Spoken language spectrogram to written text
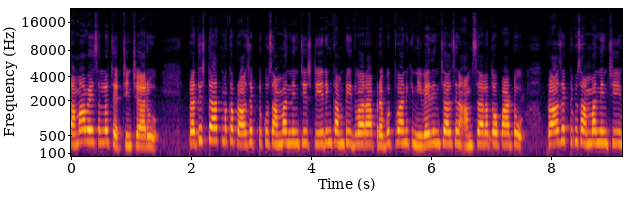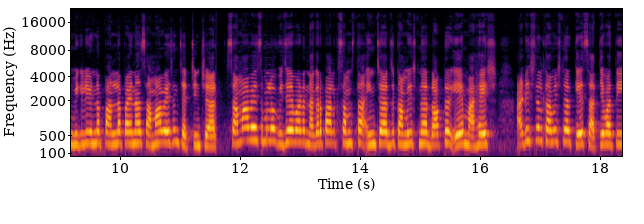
సమావేశంలో చర్చించారు. ప్రతిష్టాత్మక ప్రాజెక్టుకు సంబంధించి స్టీరింగ్ కమిటీ ద్వారా ప్రభుత్వానికి నివేదించాల్సిన అంశాలతో పాటు ప్రాజెక్టుకు సంబంధించి మిగిలి ఉన్న పనులపైన సమావేశం చర్చించారు. సమావేశంలో విజయవాడ నగరపాలక సంస్థ in charge commissioner doctor A Mahesh additional commissioner K Satyavathi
